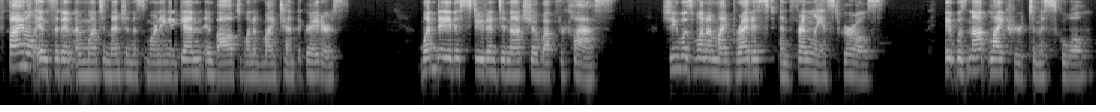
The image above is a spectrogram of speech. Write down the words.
The final incident I want to mention this morning again involved one of my 10th graders. One day, this student did not show up for class. She was one of my brightest and friendliest girls. It was not like her to miss school.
